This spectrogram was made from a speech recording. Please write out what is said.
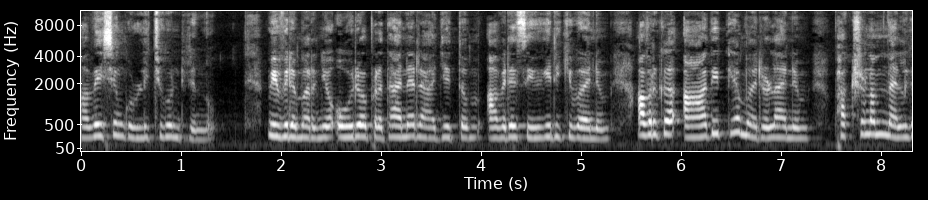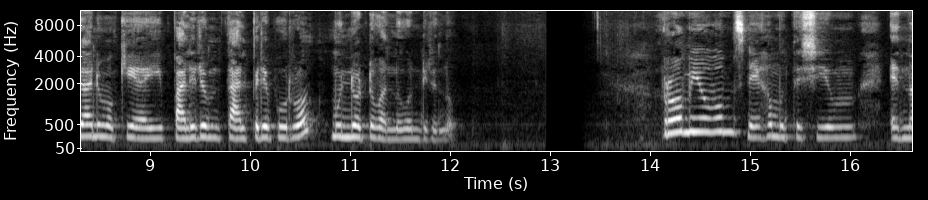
ആവേശം കൊള്ളിച്ചുകൊണ്ടിരുന്നു. വിവരമറിഞ്ഞ് ഓരോ പ്രധാന രാജ്യത്തും അവരെ സ്വീകരിക്കുവാനും അവർക്ക് ആതിഥ്യം അരുളാനും ഭക്ഷണം നൽകാനുമൊക്കെയായി പലരും താൽപ്പര്യപൂർവം മുന്നോട്ട് വന്നുകൊണ്ടിരുന്നു. റോമിയോവും സ്നേഹമുത്തശ്ശിയും എന്ന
